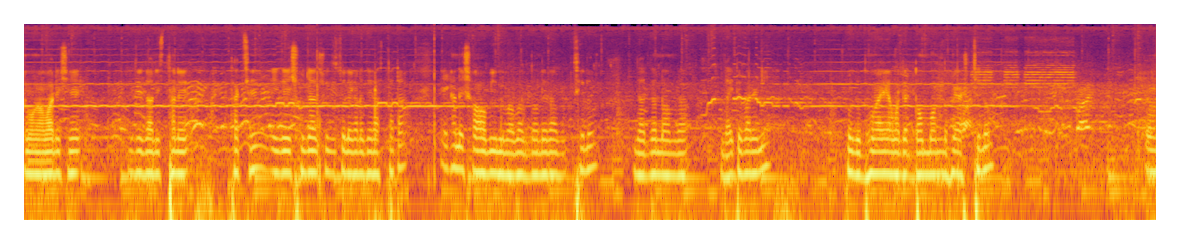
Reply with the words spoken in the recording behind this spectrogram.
এবং আমার এসে যে যার স্থানে থাকছে, এই যে সোজা সুজি চলে গেল যে রাস্তাটা, এখানে সব ইল বাবার দলেরা ছিল, যার জন্য আমরা যাইতে পারিনি। শুধু ধোঁয়ায় আমাদের দম বন্ধ হয়ে আসছিল। এবং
